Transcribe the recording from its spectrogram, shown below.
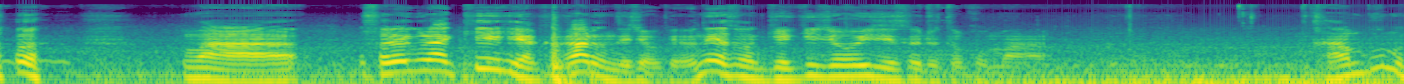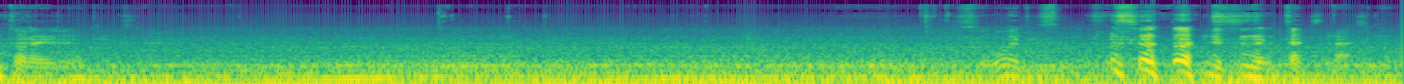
まあ、それぐらい経費がかかるんでしょうけどね、その劇場維持するとこ、まあ、半分も取られるわけですすごいですね。すごいですね、確かに。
